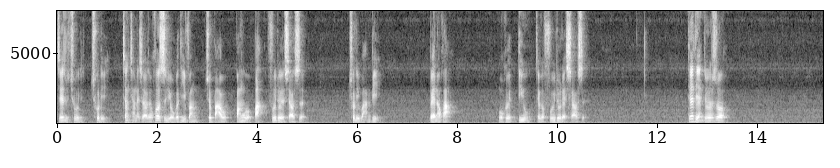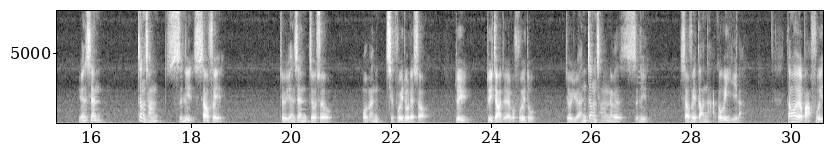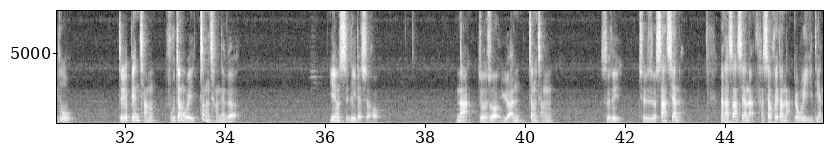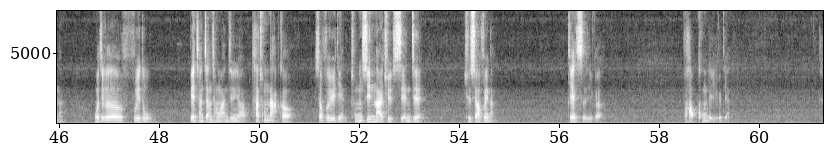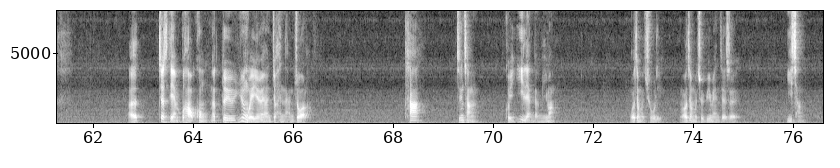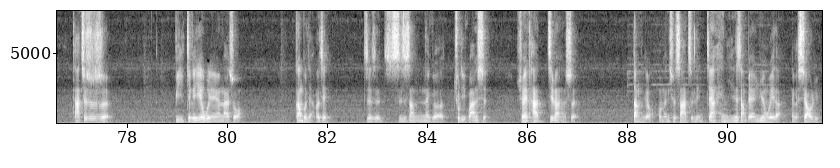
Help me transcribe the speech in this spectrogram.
接着处理处理正常的消息，或是有个地方去把我帮我把灰度的消息处理完毕，不然的话，我会丢这个灰度的消息。第二点就是说，原先正常实力消费。就原先就是我们起灰度的时候，对对照着这个灰度，就原正常那个实例消费到哪个位移了。当我要把灰度这个变成扶正为正常那个应用实例的时候，那就是说原正常实例其实就上线了。那它上线了，它消费到哪个位移点呢？我这个灰度变成正常环境以后，它从哪个消费位点重新来去衔接去消费呢？这是一个不好控的一个点，而这是点不好控，那对于运维人员就很难做了。他经常会一脸的迷茫，我怎么处理？我怎么去避免这些异常？他其实是比这个业务人员来说更不了解，这是实际上那个处理关系，所以他基本上是等着我们去下指令，这样很影响别人运维的那个效率。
